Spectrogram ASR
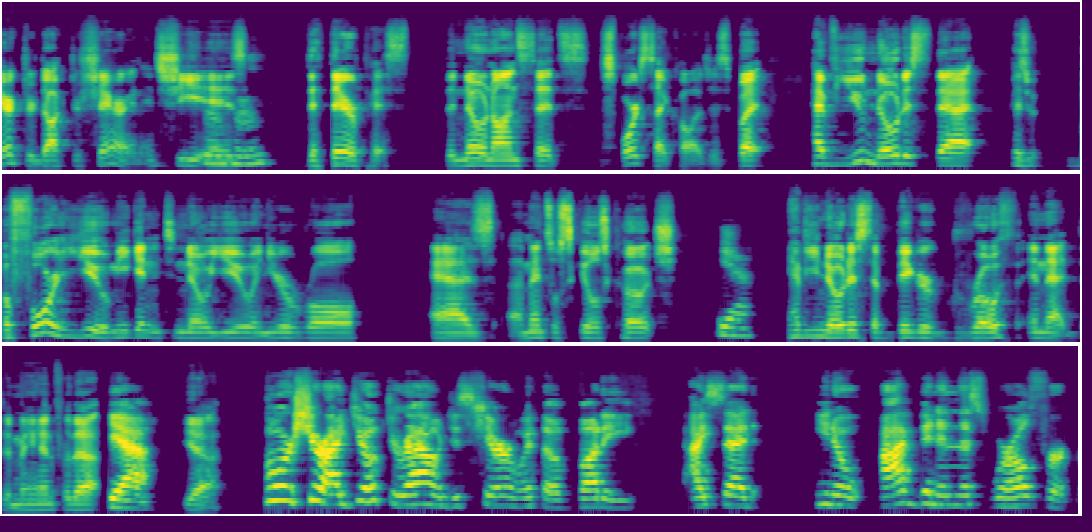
character, Dr. Sharon, and she is Mm-hmm. the therapist, the no nonsense sports psychologist. But have you noticed that? Because before you, me getting to know you and your role as a mental skills coach, Yeah. have you noticed a bigger growth in that demand for that? Yeah. Yeah. For sure. I joked around just sharing with a buddy. I said, you know, I've been in this world for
